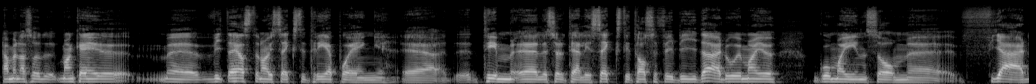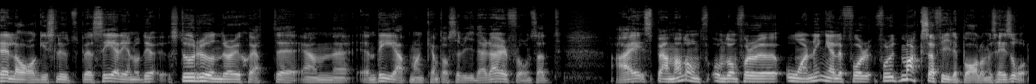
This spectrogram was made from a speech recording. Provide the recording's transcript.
Ja men alltså man kan ju, Vita Hästen har ju 63 poäng, eh, Tim, eller Södertälje 60, tar sig förbi där, då är man ju, går man in som eh, fjärde lag i slutspelserien och det, större under har ju skett eh, än, än det, att man kan ta sig vidare därifrån. Så att, nej, spännande om, om de får ordning eller får, får ut max av Filip Ahl om vi säger så.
